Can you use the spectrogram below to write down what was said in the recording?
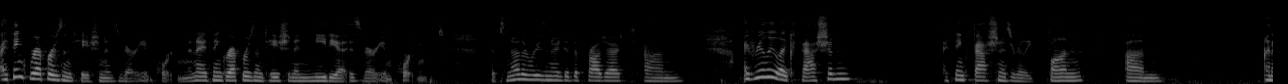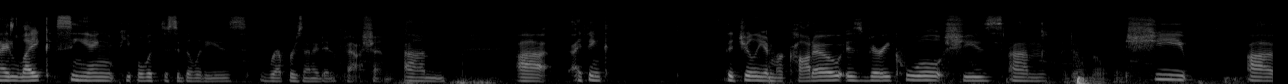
I think representation is very important, and I think representation in media is very important. That's another reason I did the project. Um, I really like fashion. I think fashion is really fun. Um, and I like seeing people with disabilities represented in fashion. Um, uh, I think that Jillian Mercado is very cool. She's um, I don't know her. she uh,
